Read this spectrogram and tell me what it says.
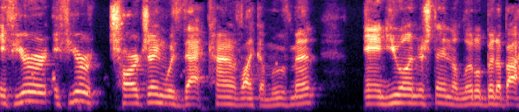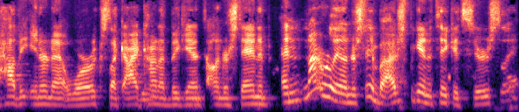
if you're if you're charging with that kind of like a movement and you understand a little bit about how the internet works, like I kind of began to understand and, and not really understand, but I just began to take it seriously.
